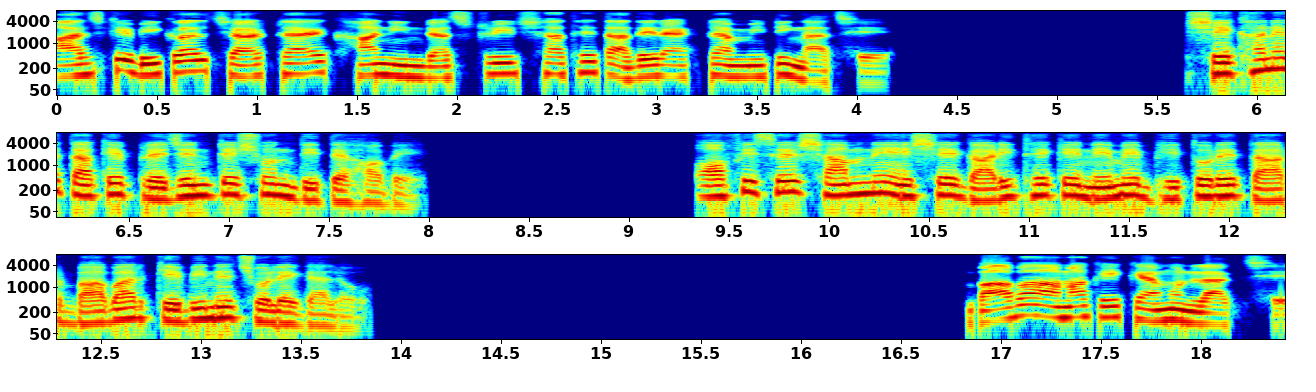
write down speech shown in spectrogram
আজকে বিকাল চারটায় খান ইন্ডাস্ট্রির সাথে তাদের একটা মিটিং আছে। সেখানে তাকে প্রেজেন্টেশন দিতে হবে। অফিসের সামনে এসে গাড়ি থেকে নেমে ভিতরে তার বাবার কেবিনে চলে গেল। বাবা, আমাকে কেমন লাগছে?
